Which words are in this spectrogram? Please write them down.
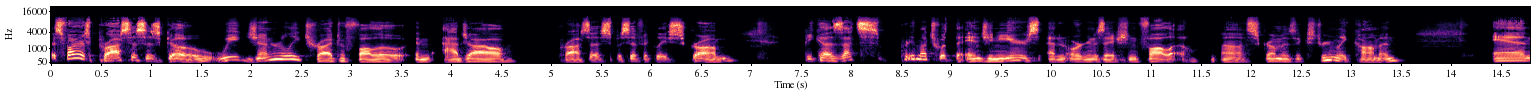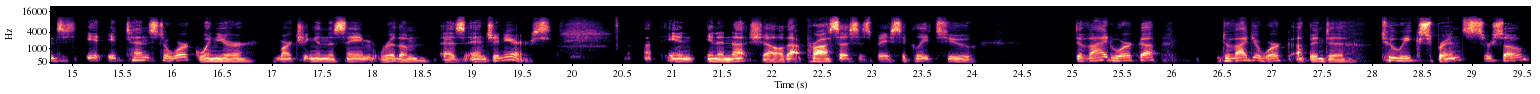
As far as processes go, we generally try to follow an agile process, specifically Scrum, because that's pretty much what the engineers at an organization follow. Uh, Scrum is extremely common, and it, it tends to work when you're marching in the same rhythm as engineers. Uh, in in a nutshell, that process is basically to divide work up, divide your work up into two week sprints or so.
